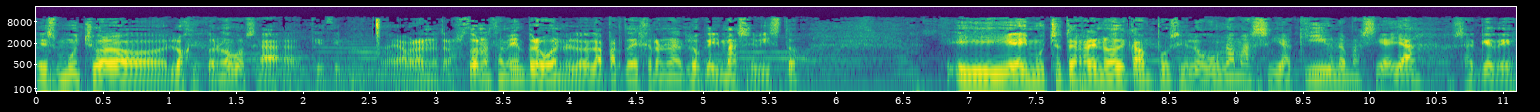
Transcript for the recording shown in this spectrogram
es mucho lógico, ¿no? O sea, decir, habrán otras zonas también, pero bueno, la parte de Gerona es lo que más he visto. Y hay mucho terreno de campos y luego una masía aquí, una masía allá, o sea que de,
